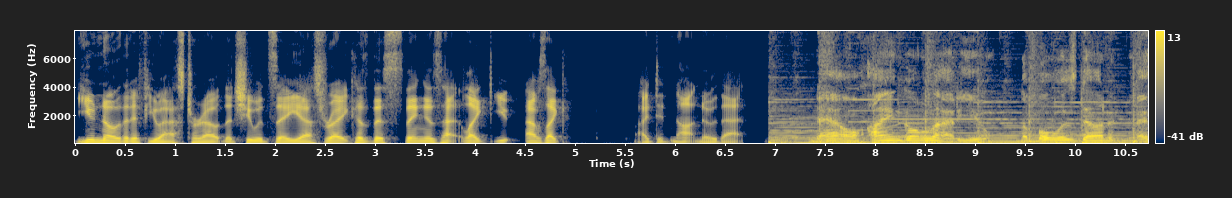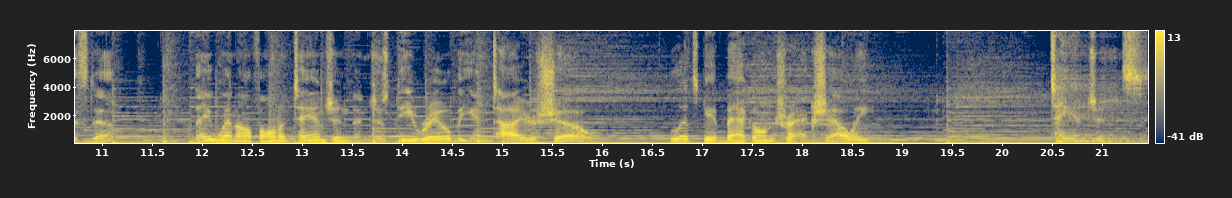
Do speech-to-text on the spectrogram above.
"You know that if you asked her out, that she would say yes, right? Because this thing is ha- like you." I was like, "I did not know that." Now, I ain't gonna lie to you. The boys done and messed up. They went off on a tangent and just derailed the entire show. Let's get back on track, shall we? Tangents.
